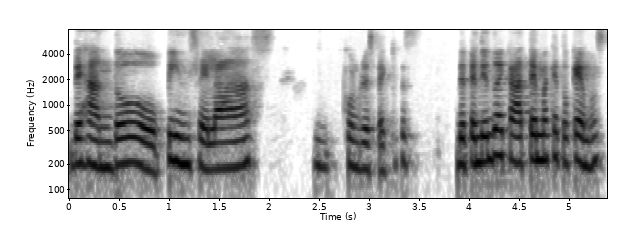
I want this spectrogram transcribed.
dejando pinceladas con respecto, pues dependiendo de cada tema que toquemos,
